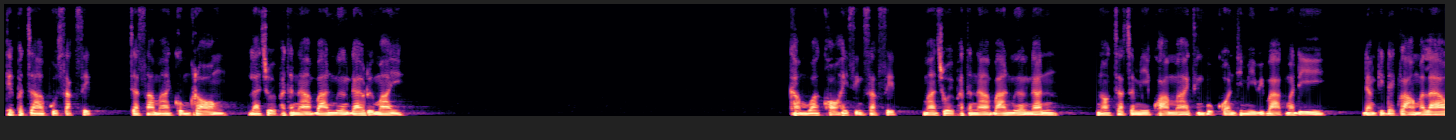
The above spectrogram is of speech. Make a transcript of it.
เทพเจ้าผู้ศักดิ์สิทธิ์จะสามารถคุ้มครองและช่วยพัฒนาบ้านเมืองได้หรือไม่ คำว่าขอให้สิ่งศักดิ์สิทธิ์มาช่วยพัฒนาบ้านเมืองนั้น นอกจากจะมีความหมายถึงบุคคลที่มีวิบากมาดี ดังที่ได้กล่าวมาแล้ว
